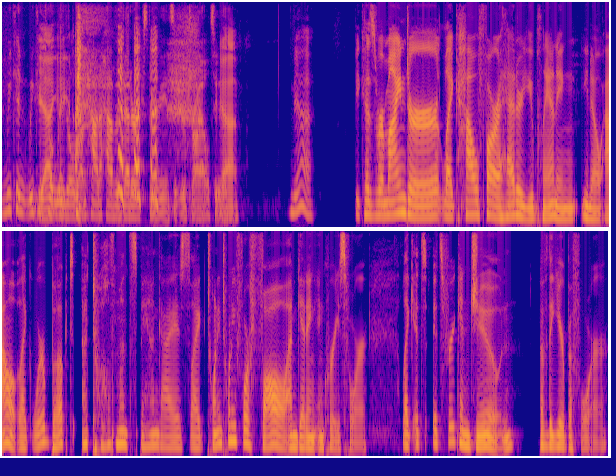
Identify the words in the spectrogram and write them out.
We can we can Yeah, totally yeah, yeah. build on how to have a better experience at your trial too. Yeah. Yeah. Because reminder, like how far ahead are you planning, you know, out? Like we're booked a 12 month span, guys. Like 2024 fall, I'm getting inquiries for. Like it's it's freaking June of the year before.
